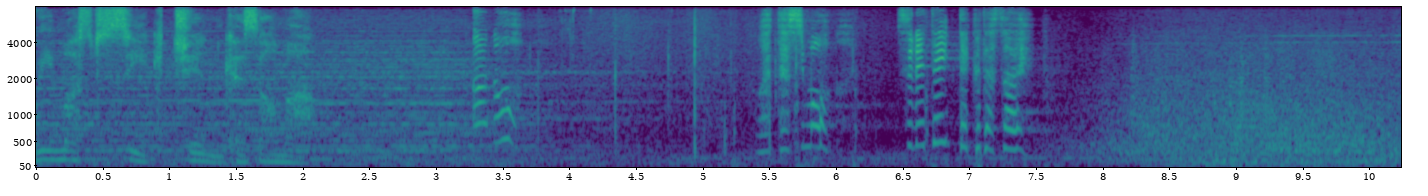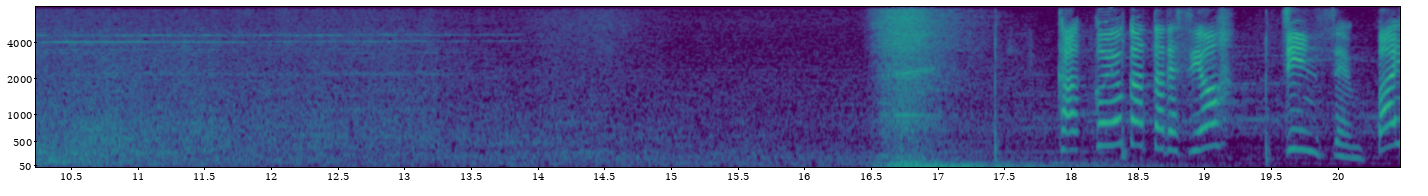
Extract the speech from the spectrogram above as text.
we must seek Jin Kazama. あの私も連れて行ってください い。よかったですよ。ジン先輩。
